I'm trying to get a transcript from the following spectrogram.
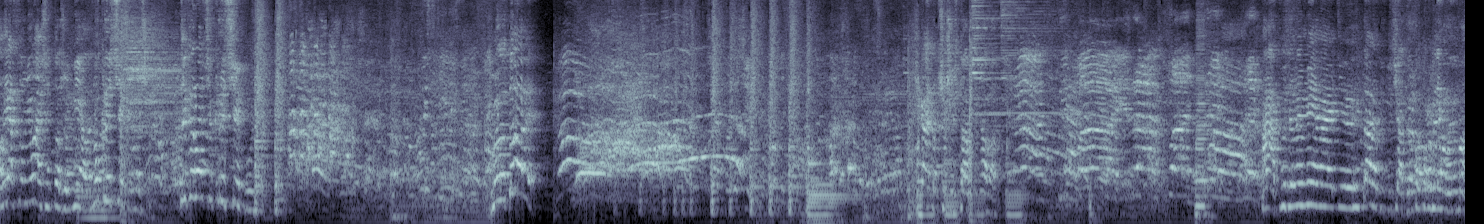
Але я сумніваюся, що теж вміє, ну кричи, коротше. Ти, коротше, кричи пусть. Ви готові? Чекай, там ще щось там знала. А, пусть не вміє навіть е, гітару підключати, то проблеми нема.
